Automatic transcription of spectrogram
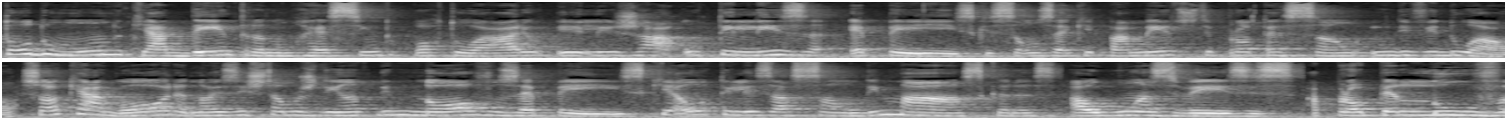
todo mundo que adentra no recinto portuário, ele já utiliza EPIs, que são os equipamentos de proteção individual. Só que agora nós estamos diante de novos EPIs, que é a utilização de máscaras, algumas vezes a própria luva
